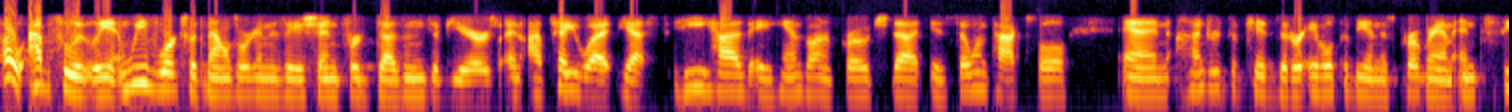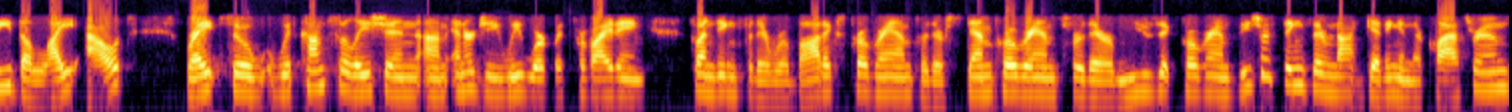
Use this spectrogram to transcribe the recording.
Oh, absolutely. And we've worked with Mal's organization for dozens of years. And I'll tell you what, yes, he has a hands on approach that is so impactful and hundreds of kids that are able to be in this program and see the light out right? So with Constellation um, Energy, we work with providing funding for their robotics program, for their STEM programs, for their music programs. These are things they're not getting in their classrooms.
